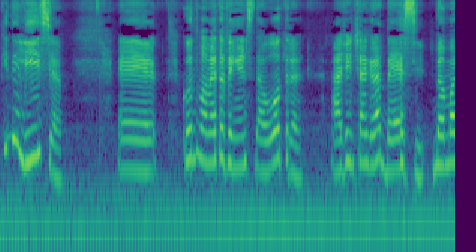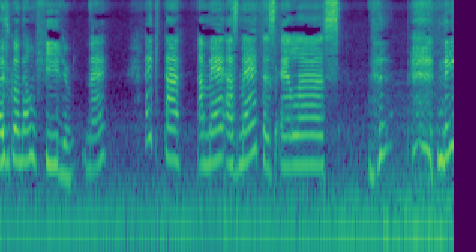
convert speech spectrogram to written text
Que delícia! é, quando uma meta vem antes da outra, a gente agradece, ainda mais quando é um filho, né? É que tá. Me, as metas, elas. nem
